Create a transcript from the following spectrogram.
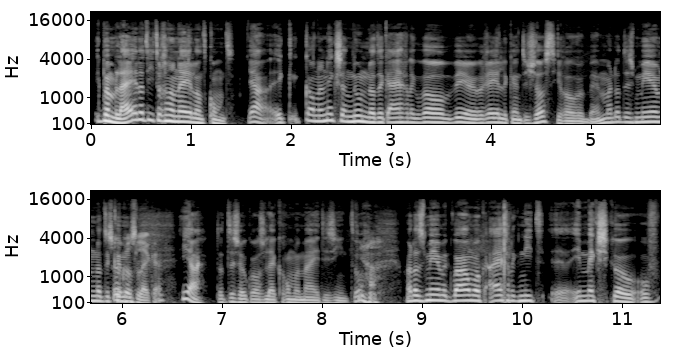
Ik ben blij dat hij terug naar Nederland komt. Ja, ik, ik kan er niks aan doen dat ik eigenlijk wel weer redelijk enthousiast hierover ben. Maar dat is meer omdat Dat ik is ook hem... wel eens lekker. Ja, dat is ook wel eens lekker om bij mij te zien, toch? Ja. Maar dat is meer, ik wou hem ook eigenlijk niet eh, in Mexico of,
